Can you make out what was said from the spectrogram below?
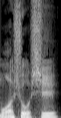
魔术师。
